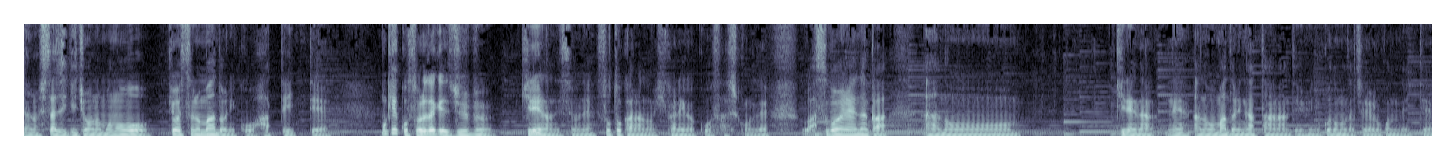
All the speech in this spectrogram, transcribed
あの下敷き状のものを教室の窓にこう貼っていってもう結構それだけで十分綺麗なんですよね。外からの光がこう差し込んで。うわすごいね。なんかあのー、綺麗なねあの窓になったなんていうふうに子供たちは喜んでいて。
